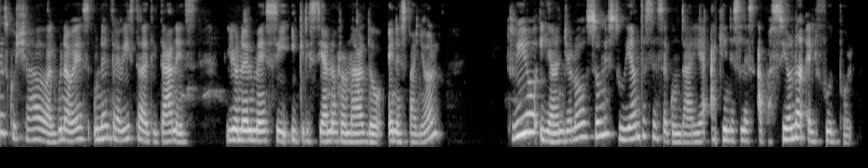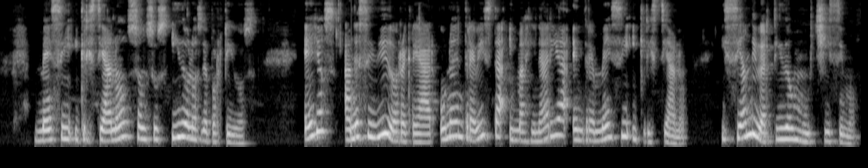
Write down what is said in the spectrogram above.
escuchado alguna vez una entrevista de titanes, Lionel Messi y Cristiano Ronaldo, en español? Río y Angelo son estudiantes de secundaria a quienes les apasiona el fútbol. Messi y Cristiano son sus ídolos deportivos. Ellos han decidido recrear una entrevista imaginaria entre Messi y Cristiano y se han divertido muchísimo.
